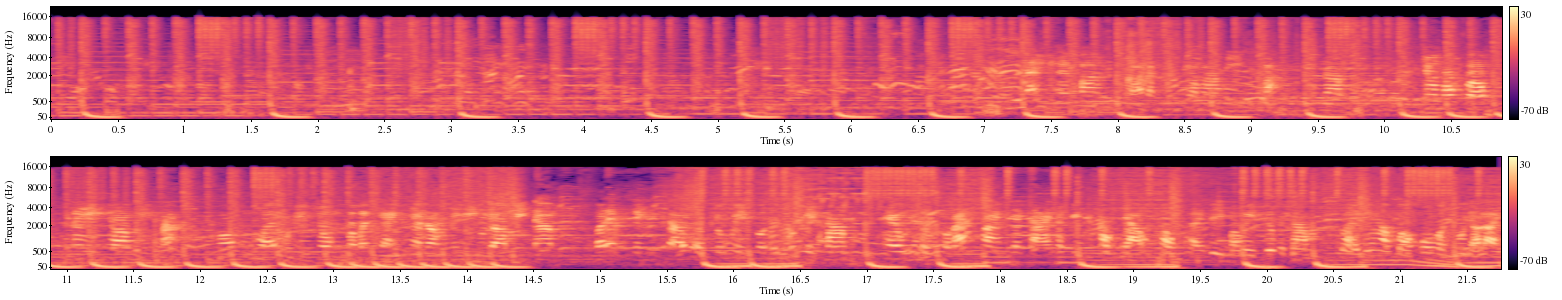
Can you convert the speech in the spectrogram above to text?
đánh đi cho miền Bắc còn Huế miền Trung và bên cạnh nhà rồng thể hiện cho miền Nam. Và đại diện xã thuộc chủ quyền của đất nước Việt Nam. Theo ý tưởng của bác Phan Gia Trại thực hiện phong giáo không thể vì mà bị cướp Việt Nam. Phải cái hầm bò mô hình thu nhỏ lại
